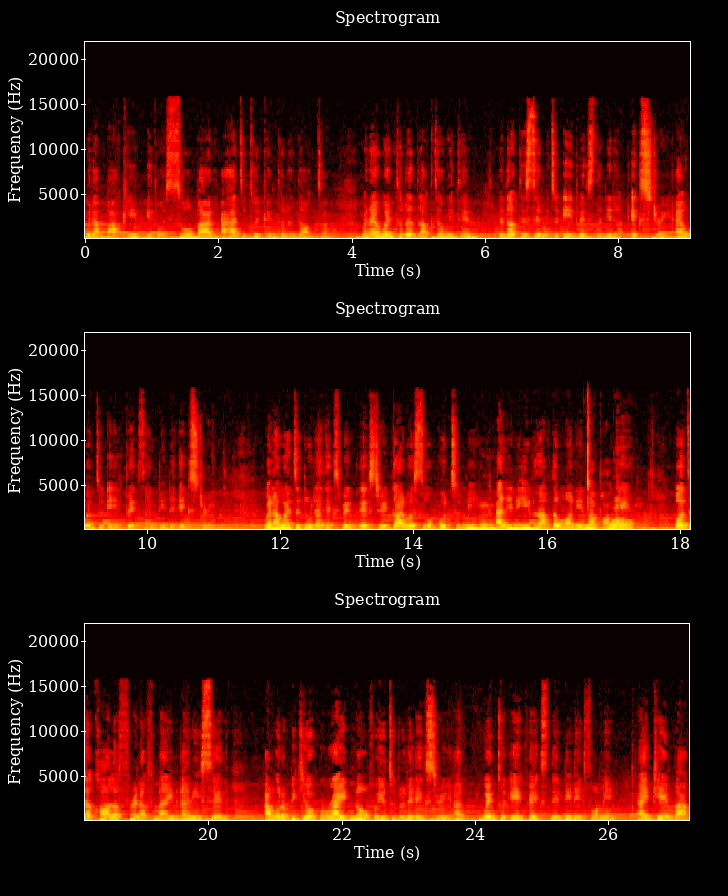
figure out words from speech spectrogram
with a backache. It was so bad I had to take him to the doctor. When I went to the doctor with him, the doctor sent me to Apex to do the x-ray. I went to Apex and did the x-ray. When I went to do that x-ray, God was so good to me. Mm. I didn't even have the money in my pocket. Wow. But I called a friend of mine and he said, I'm gonna pick you up right now for you to do the x-ray. I went to Apex, they did it for me. I came back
